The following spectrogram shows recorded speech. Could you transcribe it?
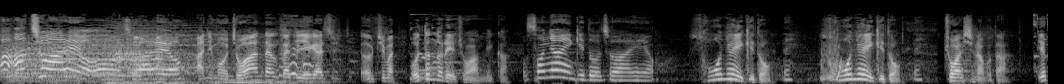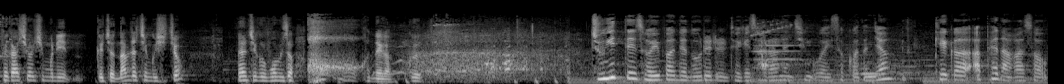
아, 아, 좋아해요. 어, 좋아해요. 아니, 뭐, 좋아한다고까지 얘기할 수 없지만, 어떤 노래 좋아합니까? 소녀의 기도 좋아해요. 소녀의 기도. 네. 소녀의 기도. 네. 좋아하시나 보다. 옆에 같이 오신 분이, 그쵸, 남자친구시죠? 남자친구를 보면서, 허, 내가, 그, 중2 때 저희 반에 노래를 되게 잘하는 친구가 있었거든요. 걔가 앞에 나가서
